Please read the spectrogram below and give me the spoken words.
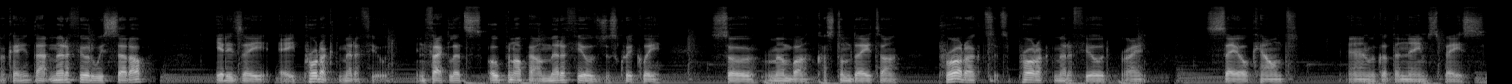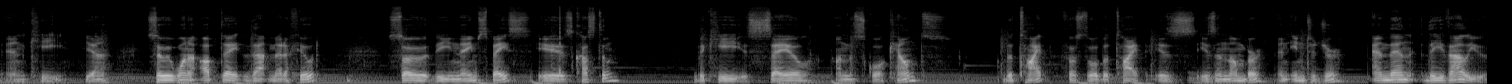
Okay, that meta field we set up, it is a, a product meta field. In fact, let's open up our meta fields just quickly. So remember, custom data, products, it's a product meta field, right? Sale count, and we've got the namespace and key, yeah? So we want to update that meta field. So the namespace is custom, the key is sale underscore count, the type, first of all, the type is, is a number, an integer, and then the value.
